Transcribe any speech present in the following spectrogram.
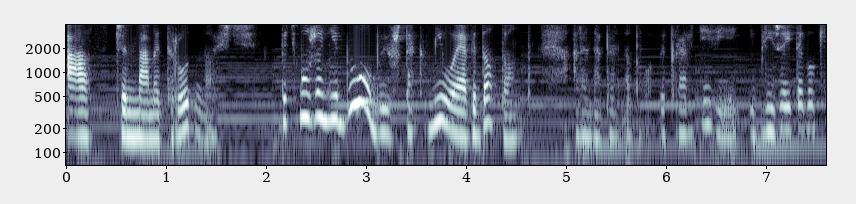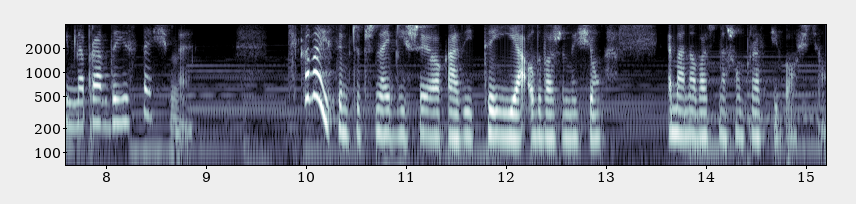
a z czym mamy trudność. Być może nie byłoby już tak miło jak dotąd, ale na pewno byłoby prawdziwiej i bliżej tego, kim naprawdę jesteśmy. Ciekawa jestem, czy przy najbliższej okazji Ty i ja odważymy się emanować naszą prawdziwością.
